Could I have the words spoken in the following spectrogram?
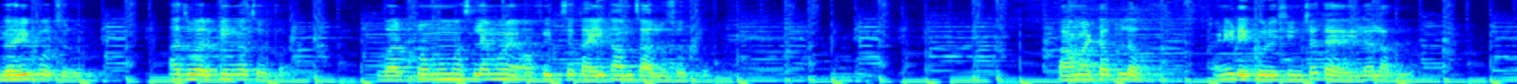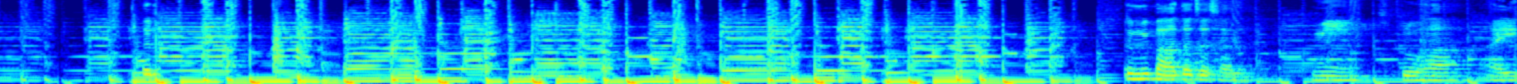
घरी पोचलो. आज वर्किंगच होतं. वर्क फ्रॉम होम असल्यामुळे ऑफिसचं काही काम चालूच होतं. काम आटपलं आणि डेकोरेशनच्या तयारीला लागलो. तर तुम्ही पाहतच असाल. मी स्पृहा आई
